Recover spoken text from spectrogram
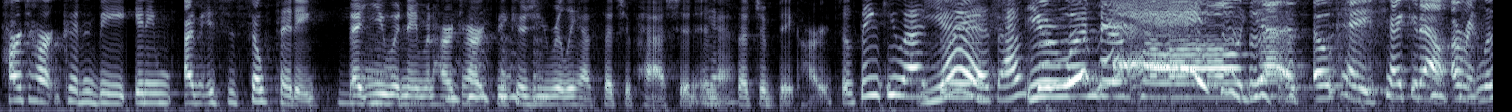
Heart to Heart couldn't be any, I mean, it's just so fitting that you would name it Heart to Heart because you really have such a passion and Yes. such a big heart. So thank you, Ashley. Yes, You're absolutely. wonderful. yes. Okay, check it out. All right, let's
